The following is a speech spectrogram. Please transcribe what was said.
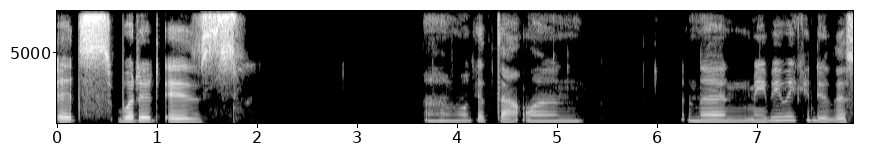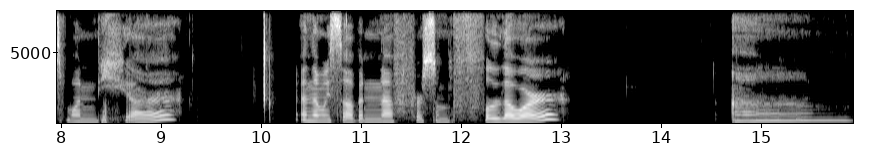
it's what it is. Um, we'll get that one. And then maybe we can do this one here. And then we still have enough for some flour. Um,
